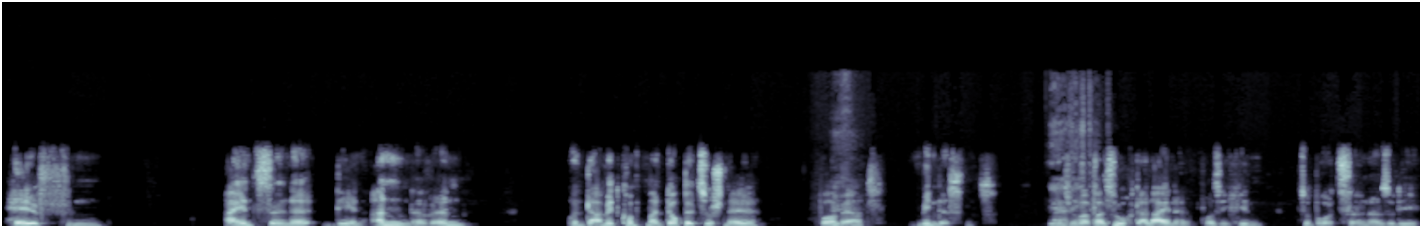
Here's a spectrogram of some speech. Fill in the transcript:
helfen Einzelne den anderen und damit kommt man doppelt so schnell vorwärts, mhm. mindestens. Ja, als wenn man versucht, alleine vor sich hin zu brutzeln. Also die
